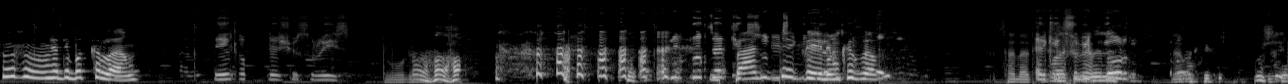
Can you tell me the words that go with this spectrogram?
Hı hı, Hadi bakalım. Neyin kapını yaşıyorsun reis? Ne oluyor? Ben erkek değilim kızım. Sen erkek Erkeksin misin? bir. Ne bu? Bu şey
